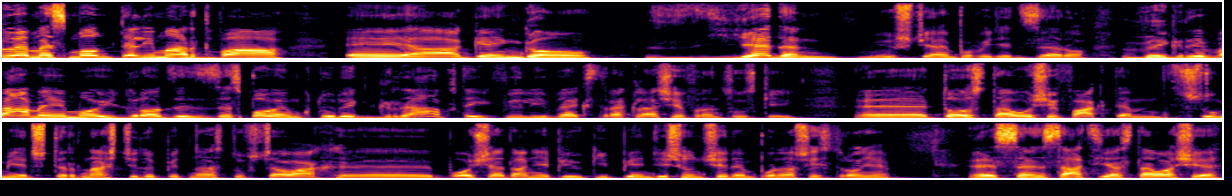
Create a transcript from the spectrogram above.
UMS Montelimar 2, EA Gengon z 1, już chciałem powiedzieć 0. Wygrywamy, moi drodzy, z zespołem, który gra w tej chwili w ekstraklasie francuskiej. E, to stało się faktem. W sumie 14 do 15 w strzałach. E, posiadanie piłki 57 po naszej stronie. E, sensacja stała się,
